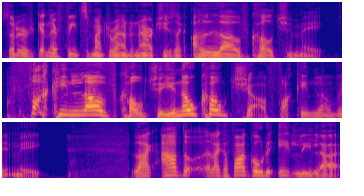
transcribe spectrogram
So they're getting their feet smacked around, and Archie's like, "I love culture, mate. I fucking love culture. You know culture. I fucking love it, mate. Like I to, like if I go to Italy, like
